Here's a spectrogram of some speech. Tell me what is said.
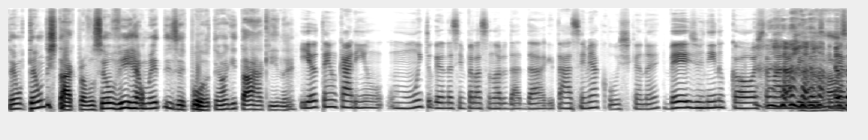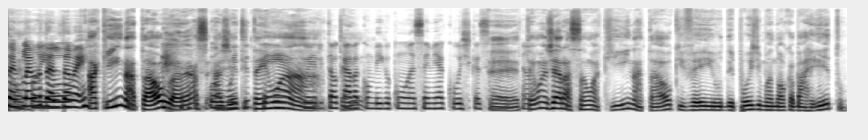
tem, um- tem um destaque para você ouvir e realmente dizer, porra, tem uma guitarra aqui, né? E eu tenho um carinho muito grande, assim, pela sonoridade da guitarra semiacústica, né? Beijos, Nino Costa, maravilhoso. me Eu sempre lembro dele também. Aqui em Natal, né, a, Por a muito gente tem tempo. uma Ele tocava tem- comigo com uma semiacústica, assim. É, então... tem uma geração aqui em Natal que veio depois de Manoca Barreto,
